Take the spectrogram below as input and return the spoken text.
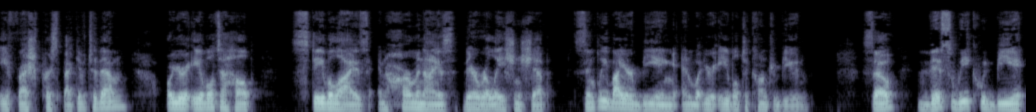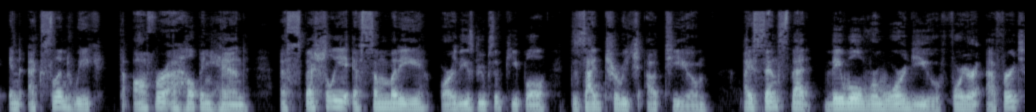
a fresh perspective to them, or you're able to help stabilize and harmonize their relationship simply by your being and what you're able to contribute. So, this week would be an excellent week to offer a helping hand, especially if somebody or these groups of people decide to reach out to you. I sense that they will reward you for your effort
